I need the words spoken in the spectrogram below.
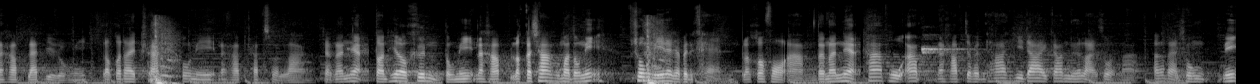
นะครับ lat อยู่ตรงนี้แล้วก็ได้ trap พวกนี้นะครับ trap ส่วนล่าง จากนั้นเนี่ยตอนที่เราขึ้นตรงนี้นะครับแล้วก็ชากลงมาตรงนี้ช่วงนี้เนี่ยจะเป็นแขนแล้วก็ forearm ดังนั้นเนี่ยท่า pull up นะครับจะเป็นท่าที่ได้กล้ามเนื้อหลายส่วนมาก ตั้งแต่ช่วงนี้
